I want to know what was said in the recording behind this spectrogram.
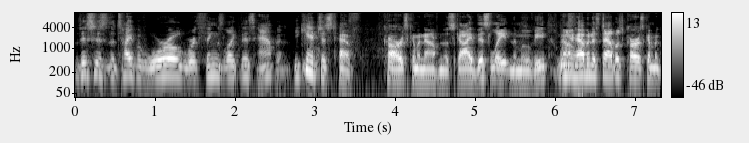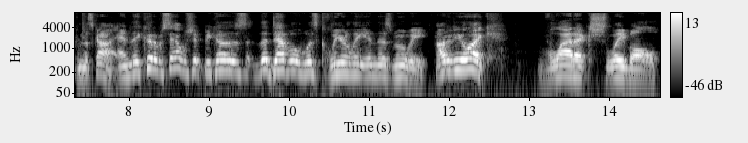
this is the type of world where things like this happen. You can't just have cars coming down from the sky this late in the movie when No. you haven't established cars coming from the sky. And they could have established it because the devil was clearly in this movie. How did you like Vladek Sheybal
